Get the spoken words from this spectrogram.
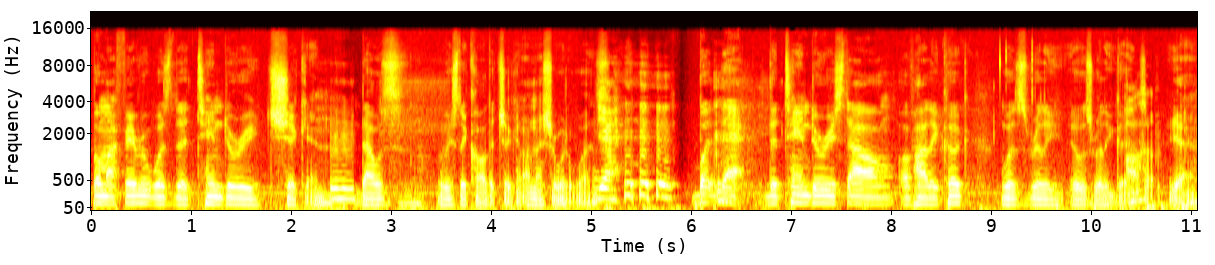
But my favorite was the tandoori chicken. Mhm. That was at least they called it chicken. I'm not sure what it was. Yeah. But that the tandoori style of how they cook was really it was really good. Awesome. Yeah.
